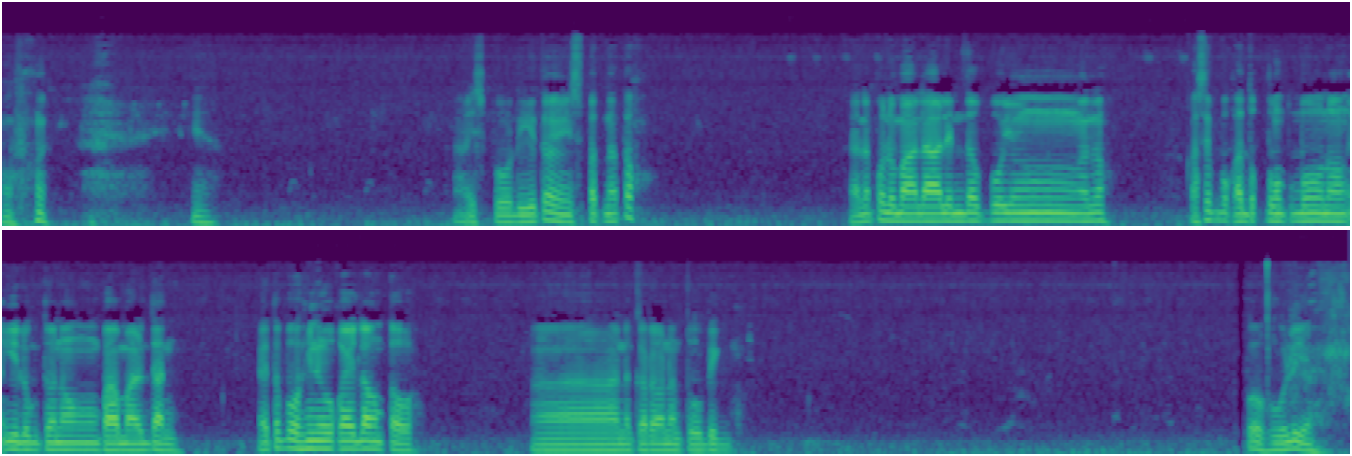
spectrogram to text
Ayan. Ayos po dito yung spot na to. Alam po lumalalim daw po yung ano. Kasi po kaduktong po ng ilog to ng pamaldan. Ito po hinukay lang to. Ah, nagkaroon ng tubig. Po huli ah oh.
